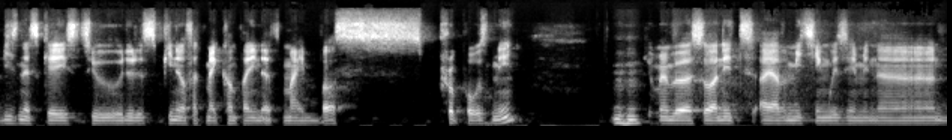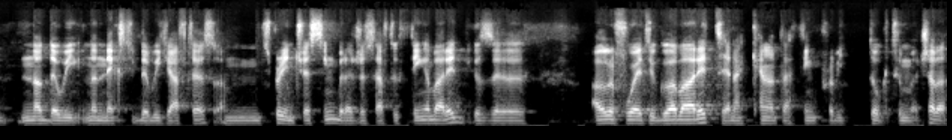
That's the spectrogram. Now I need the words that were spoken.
business case to do the spin-off at my company that my boss proposed me Mm-hmm. You remember? So I need. I have a meeting with him in uh, not the week, not next week, the week after. So um, it's pretty interesting, but I just have to think about it because uh, a lot of way to go about it, and I cannot. I think probably talk too much about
